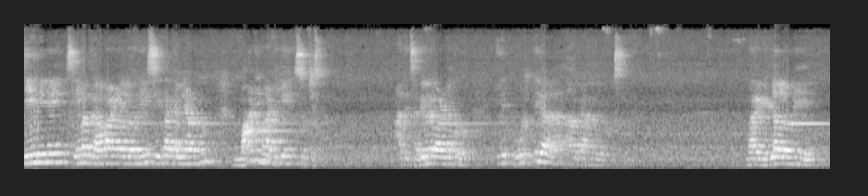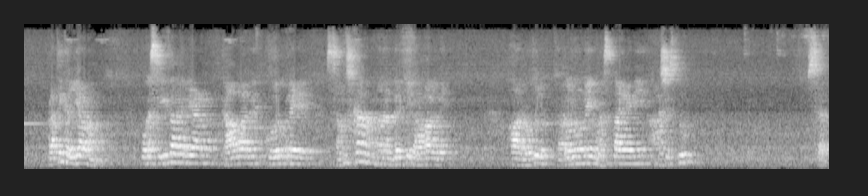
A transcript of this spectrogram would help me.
దీనినే శ్రీమద్ రామాయణంలోని సీతా కళ్యాణం మాటి మాటికి సూచిస్తుంది. అది చదివిన వాళ్ళకు ఇది పూర్తిగా అవగాహన వస్తుంది. మన ఇళ్ళలోని ప్రతి కళ్యాణం ఒక సీతా కళ్యాణం కావాలని కోరుకునే సంస్కారం మనందరికీ రావాలని ఆ రోజులు త్వరలోనే వస్తాయని ఆశిస్తూ సరే.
